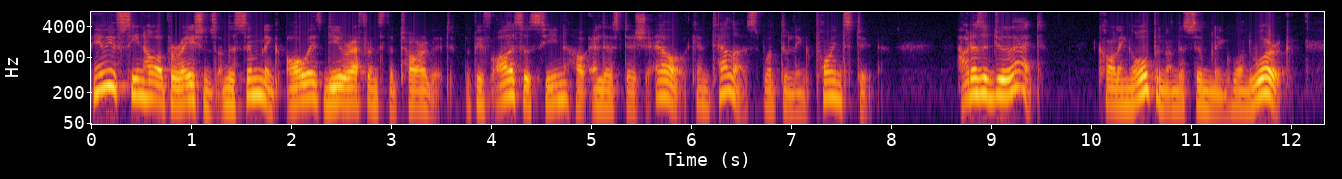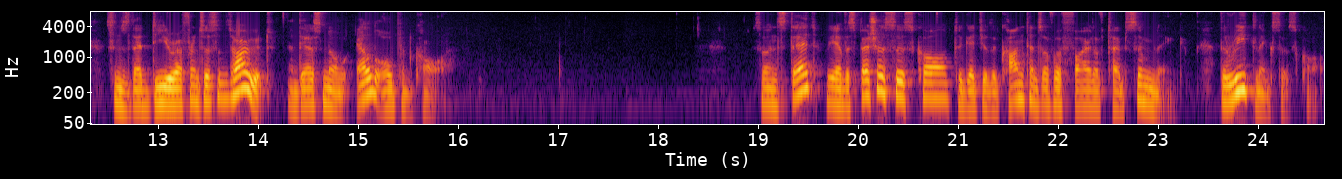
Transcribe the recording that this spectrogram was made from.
here we've seen how operations on the symlink always dereference the target, but we've also seen how ls-l can tell us what the link points to. How does it do that? Calling open on the symlink won't work, since that dereferences the target, and there's no lopen call. So instead, we have a special syscall to get you the contents of a file of type symlink, the readlink syscall.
